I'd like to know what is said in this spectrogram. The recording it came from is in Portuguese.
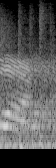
one.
